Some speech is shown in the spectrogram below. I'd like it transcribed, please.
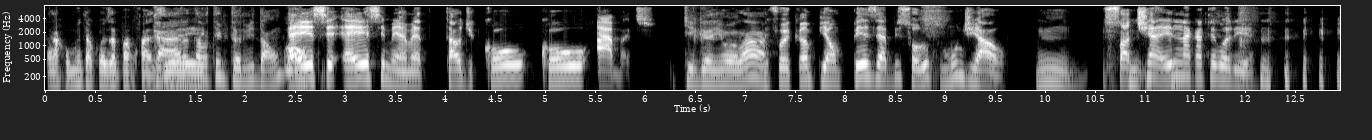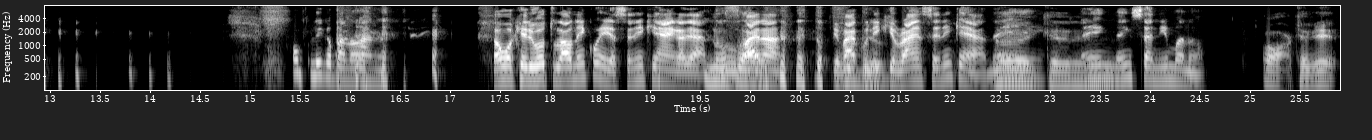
Tá com muita coisa pra fazer. Cara, eu tava tentando me dar um golpe. É esse, é esse mesmo, é tal de Cole, Cole Abbott. Que ganhou lá. Ele foi campeão peso absoluto mundial. Hum, Só tinha ele na categoria. Complica pra nós, né? Então aquele outro lá eu nem conheço, sei nem quem é, galera. Não Não vai na, que vai com o. Nick Ryan, sei nem quem é. Ai, Nem, caramba. nem, nem se anima, não. Ó, quer ver?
